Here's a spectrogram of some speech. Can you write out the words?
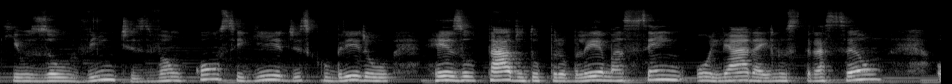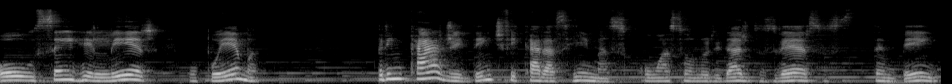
que os ouvintes vão conseguir descobrir o resultado do problema sem olhar a ilustração ou sem reler o poema? Brincar de identificar as rimas com a sonoridade dos versos também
